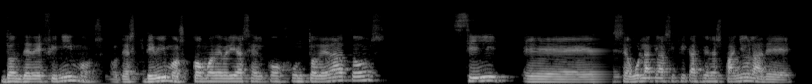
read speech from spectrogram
donde definimos o describimos cómo debería ser el conjunto de datos, si eh, según la clasificación española de,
